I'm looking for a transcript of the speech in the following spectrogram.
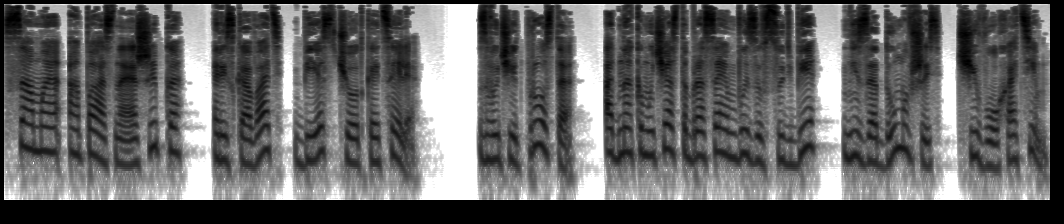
Самая опасная ошибка — рисковать без четкой цели. Звучит просто, однако мы часто бросаем вызов судьбе, не задумавшись, чего хотим.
